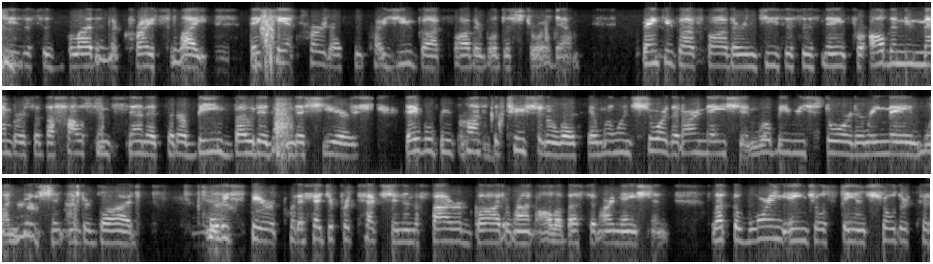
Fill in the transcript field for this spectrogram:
Jesus' blood and the Christ's light. They can't hurt us because you, God Father, will destroy them. Thank you, God Father, in Jesus' name, for all the new members of the House and Senate that are being voted in this year. They will be constitutionalists and will ensure that our nation will be restored and remain one nation under God. Holy Spirit, put a hedge of protection and the fire of God around all of us in our nation. Let the warring angels stand shoulder to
